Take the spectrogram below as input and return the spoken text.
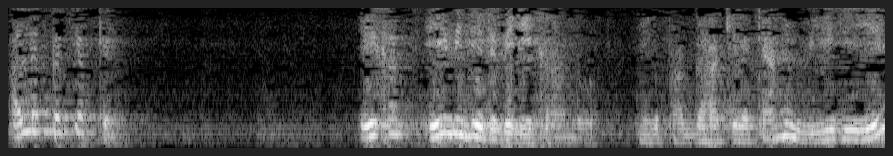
අල්ලන ගතියක් එනවා. ඒකත් ඒ විදිහට වෙලී කරන්න ඕනේ. මේක පග්ගහ කියලා කියන්නේ වීර්යයේ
